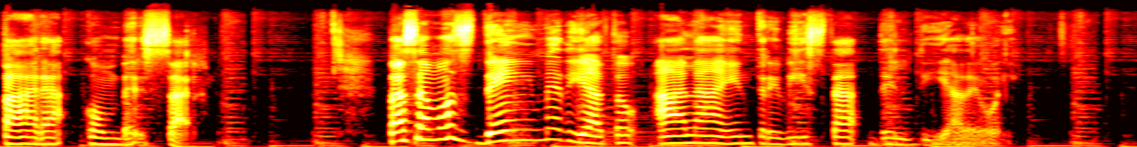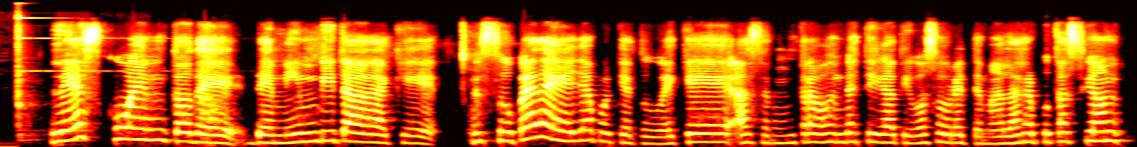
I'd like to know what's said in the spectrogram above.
para conversar. Pasamos de inmediato a la entrevista del día de hoy. Les cuento de, de mi invitada que supe de ella porque tuve que hacer un trabajo investigativo sobre el tema de la reputación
